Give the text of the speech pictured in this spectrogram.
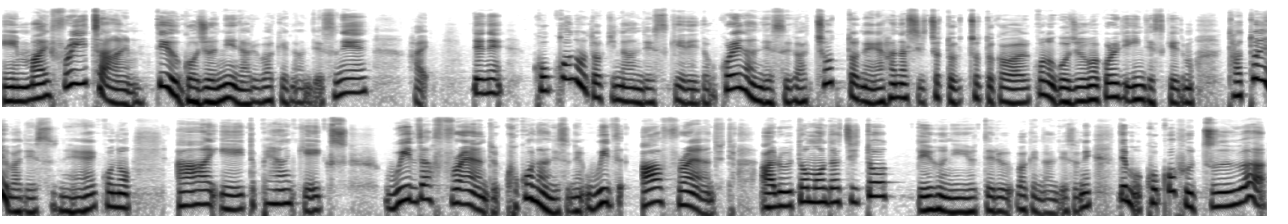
？in my free time っていう語順になるわけなんですね。はい。でね、ここの時なんですけれども、これなんですが、ちょっとね、話、ちょっと、ちょっと変わる。この語順はこれでいいんですけれども、例えばですね、この I ate pancakes with a friend ここなんですね。with a friend ある友達とっていうふうに言ってるわけなんですよね。でもここ普通は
